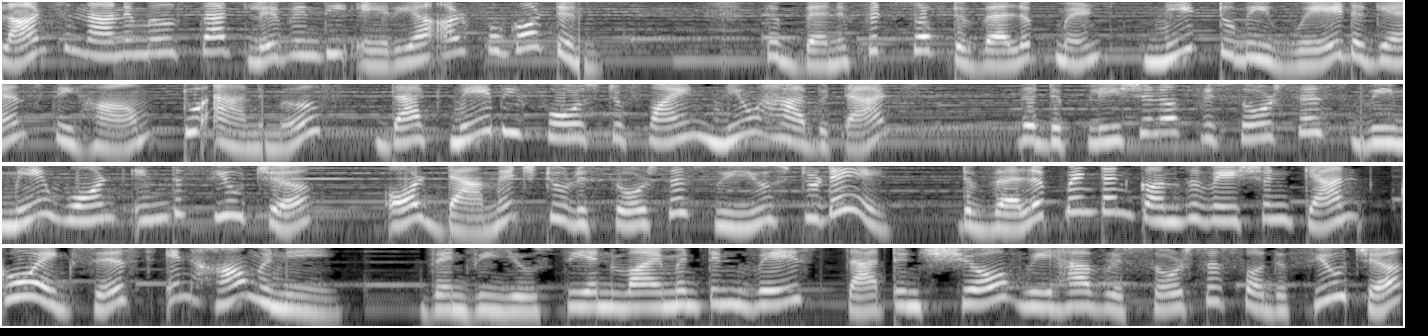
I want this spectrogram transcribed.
plants and animals that live in the area are forgotten. the benefits of development need to be weighed against the harm to animals that may be forced to find new habitats, the depletion of resources we may want in the future, or damage to resources we use today. Development and conservation can coexist in harmony. When we use the environment in ways that ensure we have resources for the future,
